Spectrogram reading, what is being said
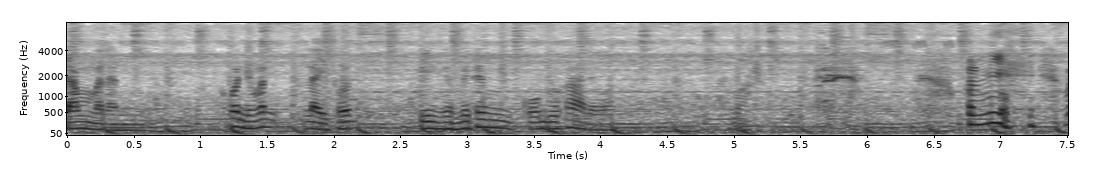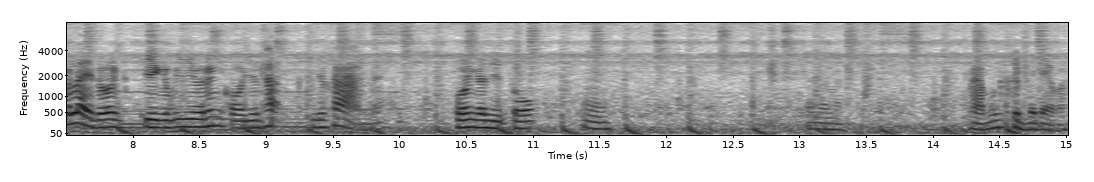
จำมันอันนี้ คนนี้มันไหลทดปีนขึ้นไปถึงโกงยูค่าเลยวะว่ามันมีมันไหลตัวปีกับปีอยู่ทั้งโกอยู่ท่าอยู่ข้างนะฝนกับสีโต๊ะเออใช่ไหมล่ะหามึงขึ้นไปได้ปะ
